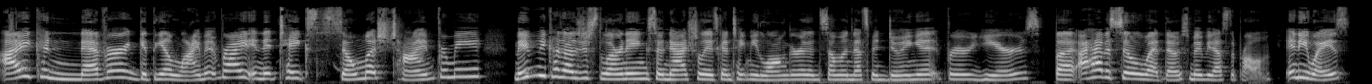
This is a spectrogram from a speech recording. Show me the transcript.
I could never get the alignment right, and it takes so much time for me. Maybe because I was just learning, so naturally it's gonna take me longer than someone that's been doing it for years. But I have a silhouette though, so maybe that's the problem. Anyways,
